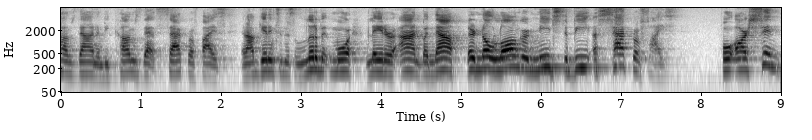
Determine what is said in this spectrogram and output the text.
comes down and becomes that sacrifice. And I'll get into this a little bit more later on. But now there no longer needs to be a sacrifice for our sins.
